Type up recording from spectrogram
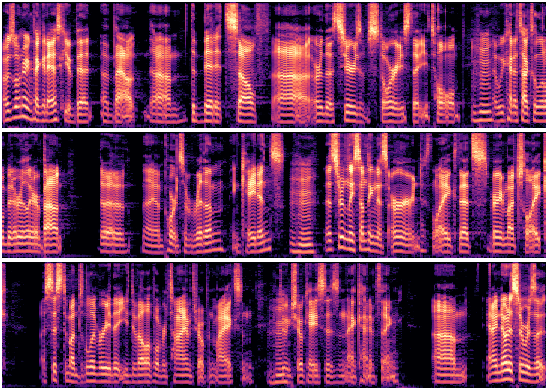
I was wondering if I could ask you a bit about um, the bit itself, uh, or the series of stories that you told. Mm-hmm. And we kind of talked a little bit earlier about the uh, importance of rhythm and cadence. Mm-hmm. That's certainly something that's earned. Like that's very much like a system of delivery that you develop over time through open mics and Mm-hmm. doing showcases and that kind of thing. Um, and I noticed there was a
